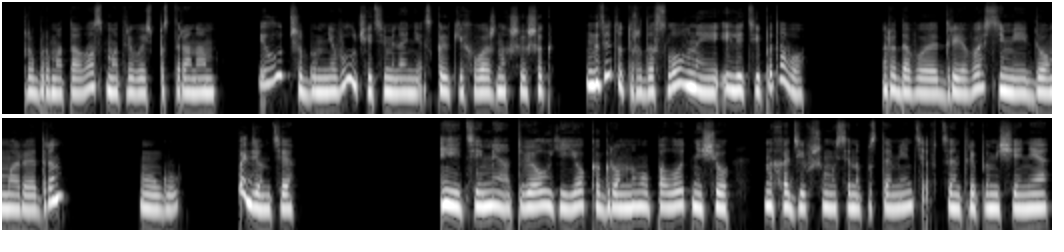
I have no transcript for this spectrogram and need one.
— пробормотала, осматриваясь по сторонам. «И лучше бы мне выучить имена нескольких важных шишек. Где тут родословные или типа того?» Родовое древо семей дома Редрон Угу. Пойдемте. И Тимми отвел ее к огромному полотнищу, находившемуся на постаменте в центре помещения.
